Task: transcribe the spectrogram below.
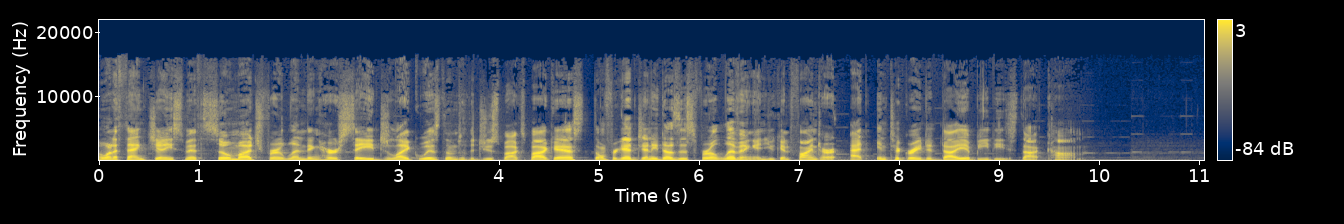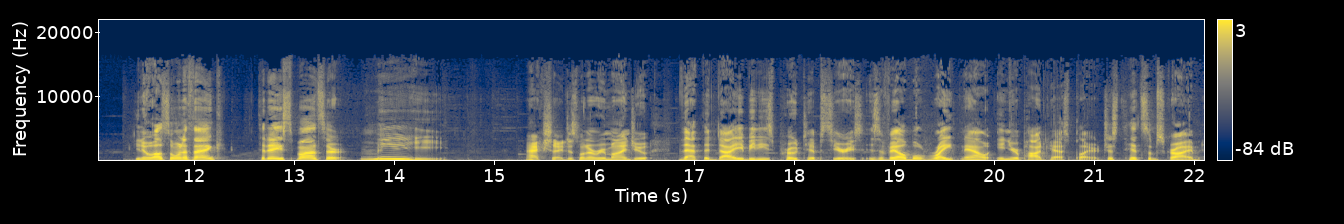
I want to thank Jenny Smith so much for lending her sage like wisdom to the Juicebox podcast. Don't forget, Jenny does this for a living, and you can find her at integrateddiabetes.com. You know, also want to thank today's sponsor, me. Actually, I just want to remind you that the Diabetes Pro Tip series is available right now in your podcast player. Just hit subscribe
